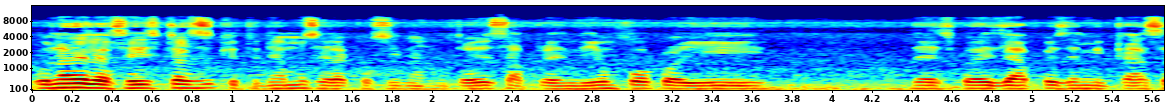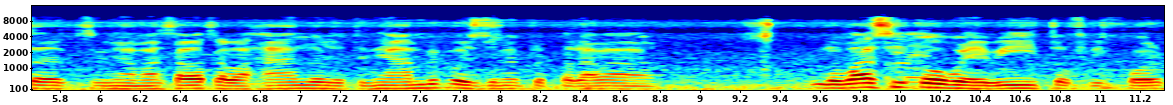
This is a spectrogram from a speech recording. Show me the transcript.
una de las seis clases que teníamos era cocina, entonces aprendí un poco ahí. Después ya pues en mi casa, si mi mamá estaba trabajando, yo tenía hambre, pues yo me preparaba lo básico, huevito, frijol.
